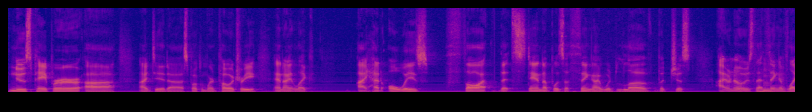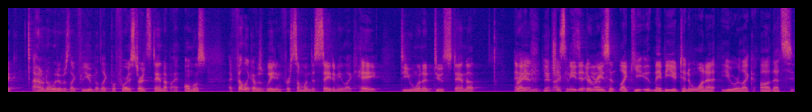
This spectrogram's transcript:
newspaper. Uh, I did uh, spoken word poetry, and I like, I had always thought that stand up was a thing I would love, but just I don't know. It was that Mm-hmm. thing of like I don't know what it was like for you, but like before I started stand up, I almost I felt like I was waiting for someone to say to me like, "Hey, do you want to do stand up?" right, you just needed a reason. Like you, maybe you didn't want to. You were like, oh, that's you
